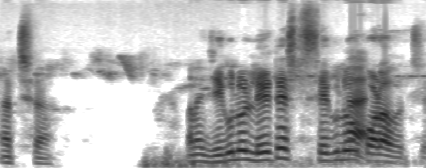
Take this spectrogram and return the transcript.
আচ্ছা। মানে যেগুলো লেটেস্ট সেগুলো হ্যাঁ। করা হচ্ছে।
